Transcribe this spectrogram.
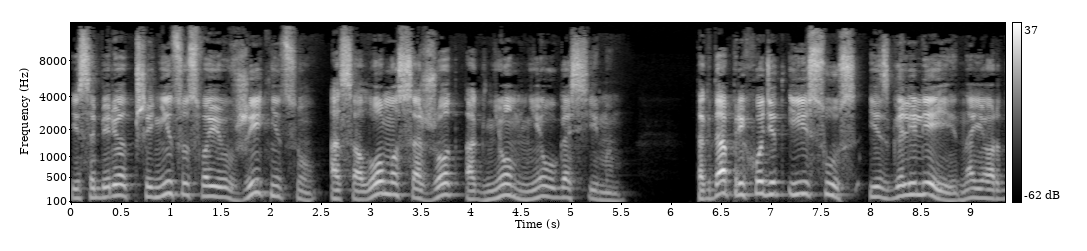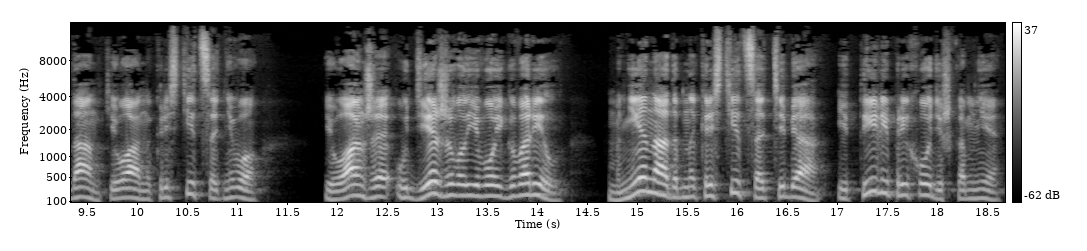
и соберет пшеницу свою в житницу, а солому сожжет огнем неугасимым. Тогда приходит Иисус из Галилеи на Иордан к Иоанну креститься от него – Иоанн же удерживал его и говорил, «Мне надо креститься от тебя, и ты ли приходишь ко мне?»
